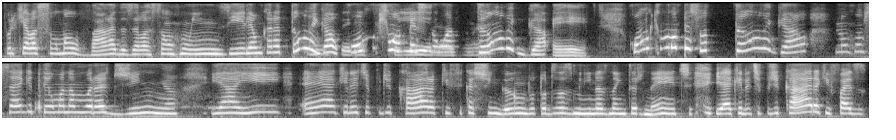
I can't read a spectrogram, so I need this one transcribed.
porque elas são malvadas, elas são ruins, e ele é um cara tão legal. Como que uma pessoa né? tão legal. É. Como que uma pessoa tão legal, não consegue ter uma namoradinha. E aí é aquele tipo de cara que fica xingando todas as meninas na internet. E é aquele tipo de cara que faz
